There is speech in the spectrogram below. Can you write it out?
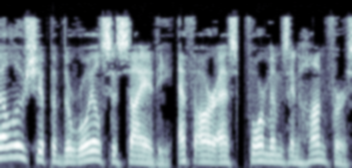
Fellowship of the Royal Society FRS, Formems and Honfers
